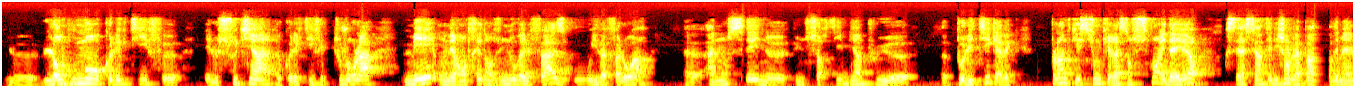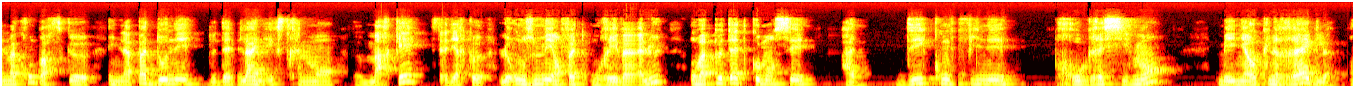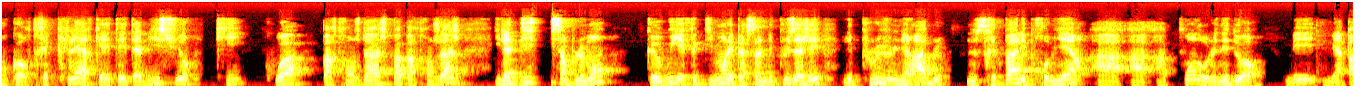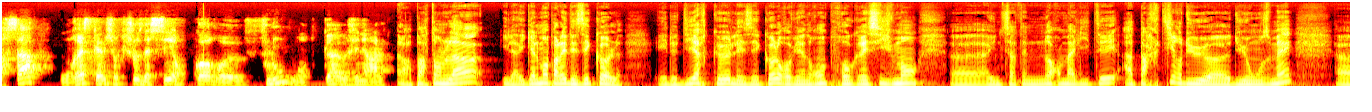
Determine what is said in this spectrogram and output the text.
L'engouement collectif euh, et le soutien collectif est toujours là, mais on est rentré dans une nouvelle phase où il va falloir euh, annoncer une, une, sortie bien plus euh, politique avec plein de questions qui restent en suspens. Et d'ailleurs, c'est assez intelligent de la part d'Emmanuel Macron parce qu'il n'a pas donné de deadline extrêmement marqué, c'est-à-dire que le 11 mai, en fait, on réévalue. On va peut-être commencer à déconfiner progressivement, mais il n'y a aucune règle encore très claire qui a été établie sur qui quoi par tranche d'âge, pas par tranche d'âge. Il a dit simplement que oui, effectivement, les personnes les plus âgées, les plus vulnérables, ne seraient pas les premières à, à poindre le nez dehors. Mais, à part ça, on reste quand même sur quelque chose d'assez encore euh, flou, ou en tout cas euh, général. Alors partant de là, il a également parlé des écoles et de dire que les écoles reviendront progressivement euh, à une certaine normalité à partir du, du 11 mai.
